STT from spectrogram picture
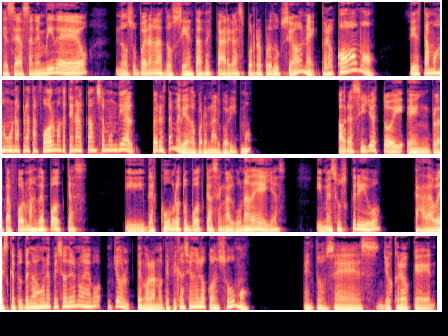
que se hacen en video no superan las 200 descargas por reproducciones. ¿Pero cómo? Si estamos en una plataforma que tiene alcance mundial, pero está mediado por un algoritmo. Ahora, si yo estoy en plataformas de podcast y descubro tu podcast en alguna de ellas y me suscribo, cada vez que tú tengas un episodio nuevo, yo tengo la notificación y lo consumo. Entonces, yo creo que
